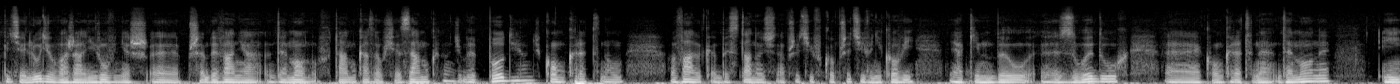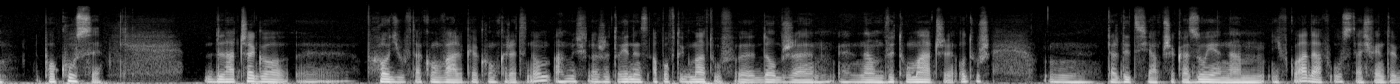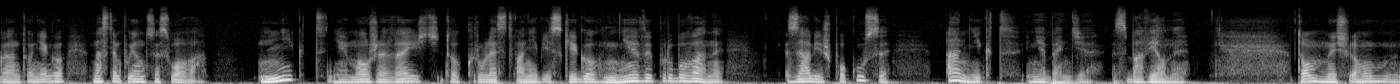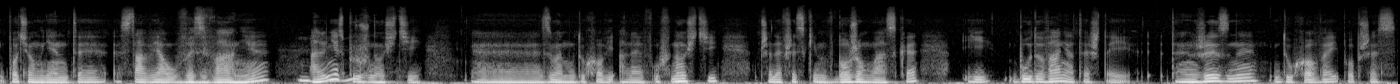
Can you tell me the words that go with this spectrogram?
gdzie ludzie uważali również przebywania demonów. Tam kazał się zamknąć, by podjąć konkretną walkę, by stanąć naprzeciwko przeciwnikowi, jakim był zły duch, konkretne demony i pokusy dlaczego e, wchodził w taką walkę konkretną, a myślę, że to jeden z apostygmatów e, dobrze e, nam wytłumaczy. Otóż mm, tradycja przekazuje nam i wkłada w usta świętego Antoniego następujące słowa. Nikt nie może wejść do Królestwa Niebieskiego niewypróbowany. Zabierz pokusy, a nikt nie będzie zbawiony. Tą myślą pociągnięty stawiał wyzwanie, ale nie z mhm. próżności e, złemu duchowi, ale w ufności, przede wszystkim w Bożą łaskę i budowania też tej tężyzny duchowej poprzez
